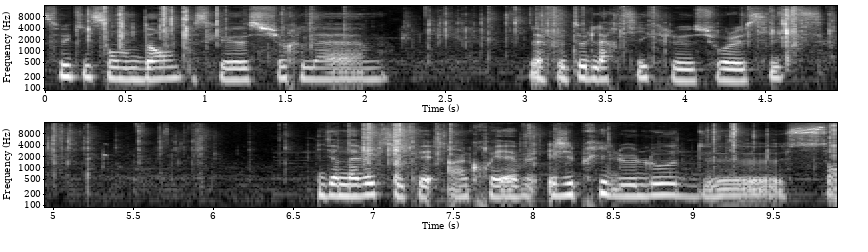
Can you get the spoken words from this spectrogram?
ceux qui sont dedans, parce que sur la, la photo de l'article sur le site, il y en avait qui étaient incroyables. Et j'ai pris le lot de 100.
